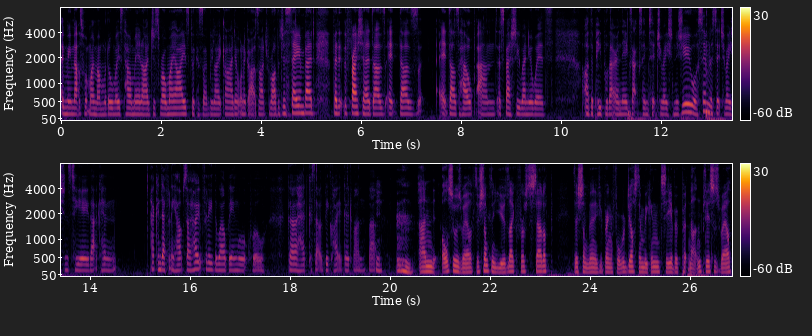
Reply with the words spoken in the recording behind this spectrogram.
I mean, that's what my mum would always tell me, and I'd just roll my eyes because I'd be like, oh, I don't want to go outside, I'd rather just stay in bed. But it, the fresh air does, it does, it does help. And especially when you're with other people that are in the exact same situation as you or similar situations to you, that can, that can definitely help. So hopefully the wellbeing walk will go ahead because that would be quite a good one. But Yeah. and also as well, if there's something you'd like for us to set up, there's something if you bring it forward, just then we can see about putting that in place as well.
